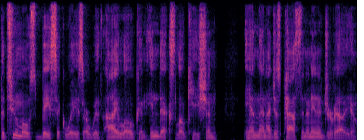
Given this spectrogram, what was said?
The two most basic ways are with iloc, an index location, and then I just pass in an integer value.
